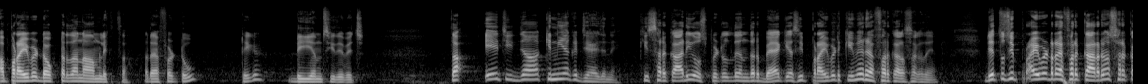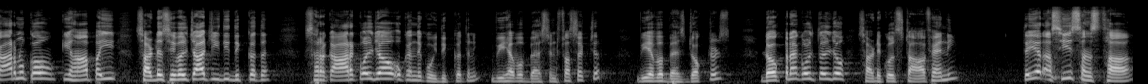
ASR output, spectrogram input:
ਆ ਪ੍ਰਾਈਵੇਟ ਡਾਕਟਰ ਦਾ ਨਾਮ ਲਿਖਤਾ ਰੈਫਰ ਟੂ ਠੀਕ ਹੈ ਡੀਐਮਸੀ ਦੇ ਵਿੱਚ। ਤਾਂ ਇਹ ਚੀਜ਼ਾਂ ਕਿੰਨੀਆਂ ਕੁ ਜਾਇਜ਼ ਨੇ ਕਿ ਸਰਕਾਰੀ ਹਸਪੀਟਲ ਦੇ ਅੰਦਰ ਬਹਿ ਕੇ ਅਸੀਂ ਪ੍ਰਾਈਵੇਟ ਕਿਵੇਂ ਰੈਫਰ ਕਰ ਸਕਦੇ ਹਾਂ? ਜੇ ਤੁਸੀਂ ਪ੍ਰਾਈਵੇਟ ਰੈਫਰ ਕਰ ਰਹੇ ਹੋ, ਸਰਕਾਰ ਨੂੰ ਕਹੋ ਕਿ ਹਾਂ ਭਾਈ, ਸਾਡੇ ਸਿਵਲ ਚ ਆਹ ਚੀਜ਼ ਦੀ ਦਿੱਕਤ ਹੈ। ਸਰਕਾਰ ਕੋਲ ਜਾਓ, ਉਹ ਕਹਿੰਦੇ ਕੋਈ ਦਿੱਕਤ ਨਹੀਂ। We have a best infrastructure we have a best doctors ਡਾਕਟਰਾਂ ਕੋਲ ਚਲ ਜਾਓ, ਸਾਡੇ ਕੋਲ ਸਟਾਫ ਹੈ ਨਹੀਂ। ਤੇ ਯਾਰ ਅਸੀਂ ਸੰਸਥਾ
